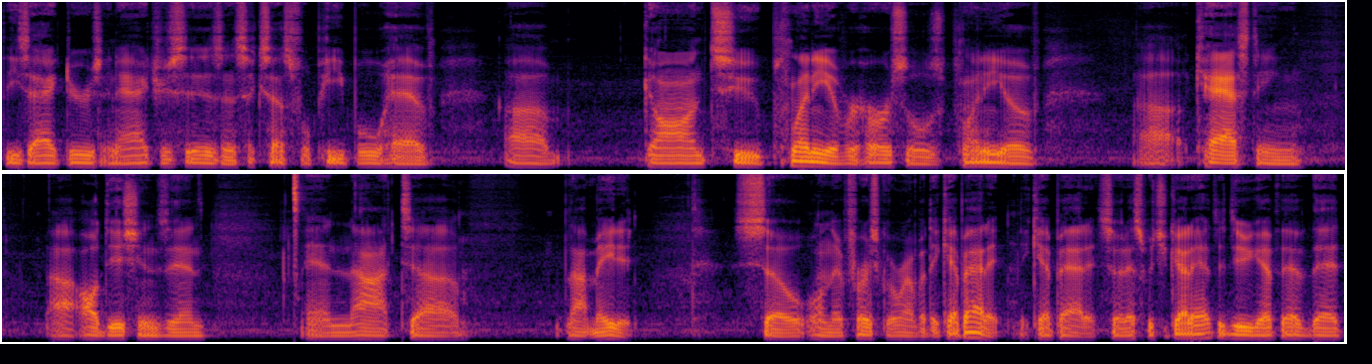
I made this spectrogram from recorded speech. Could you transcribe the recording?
these actors and actresses and successful people have um, gone to plenty of rehearsals, plenty of uh, casting uh, auditions, and and not uh, not made it. So on their first go around, but they kept at it. They kept at it. So that's what you got to have to do. You have to have that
